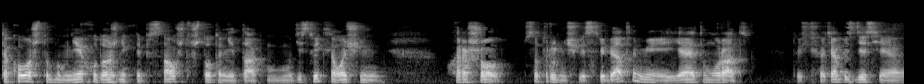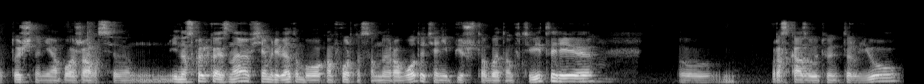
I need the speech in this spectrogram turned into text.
такого, чтобы мне художник написал, что что-то не так. Мы действительно очень хорошо сотрудничали с ребятами, и я этому рад. То есть хотя бы здесь я точно не облажался. И насколько я знаю, всем ребятам было комфортно со мной работать. Они пишут об этом в Твиттере, э, рассказывают в интервью.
